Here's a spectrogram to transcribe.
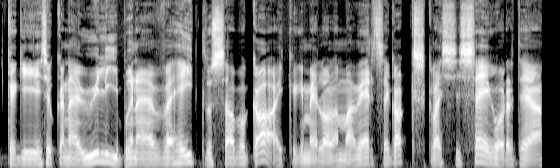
ikkagi niisugune ülipõnev heitlus saab ka ikkagi meil olema. WRC kaks klassis seekord ja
